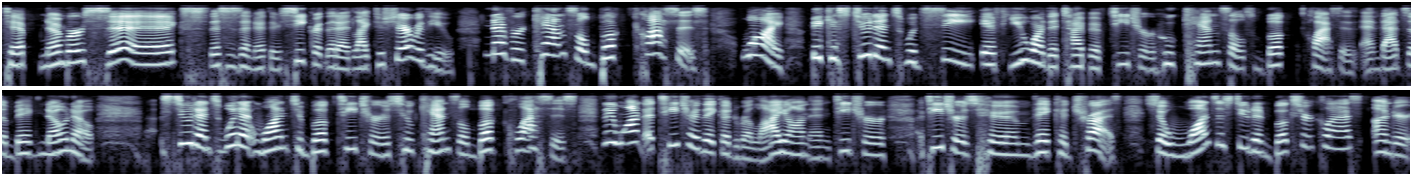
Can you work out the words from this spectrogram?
Tip number six. This is another secret that I'd like to share with you. Never cancel booked classes. Why? Because students would see if you are the type of teacher who cancels booked classes, and that's a big no no students wouldn't want to book teachers who cancel book classes. They want a teacher they could rely on and teacher teachers whom they could trust. So once a student books your class, under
